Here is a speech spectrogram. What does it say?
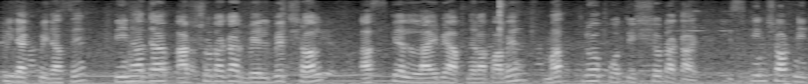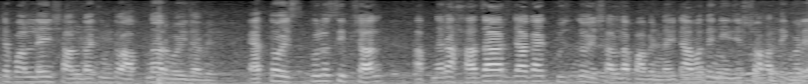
পিস এক পিস আছে। তিন হাজার আটশো টাকার বেলভেট শাল আজকের লাইভে আপনারা পাবেন, মাত্র পঁচিশশো টাকায়। স্ক্রিনশট নিতে পারলেই শালটা কিন্তু আপনার হয়ে যাবে। এত এক্সক্লুসিভ শাল, আপনারা হাজার জায়গায় খুঁজলেও এই শালটা পাবেন না। এটা আমাদের নিজস্ব হাতে করে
